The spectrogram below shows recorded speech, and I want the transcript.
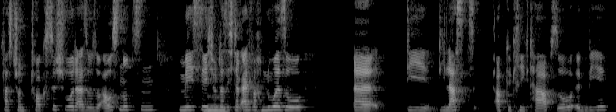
fast schon toxisch wurde, also so ausnutzen mäßig mhm. und dass ich dann einfach nur so äh, die, die Last abgekriegt habe, so irgendwie.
